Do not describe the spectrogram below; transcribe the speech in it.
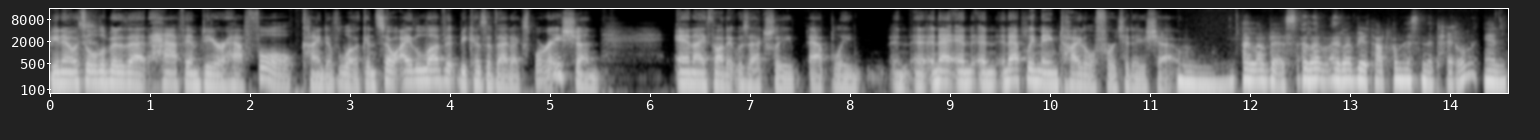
you know it's a little bit of that half empty or half full kind of look. And so i love it because of that exploration. And i thought it was actually aptly an, an, an, an, aptly named title for today's show. Mm, I love this. I love I love your thoughtfulness in the title, and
